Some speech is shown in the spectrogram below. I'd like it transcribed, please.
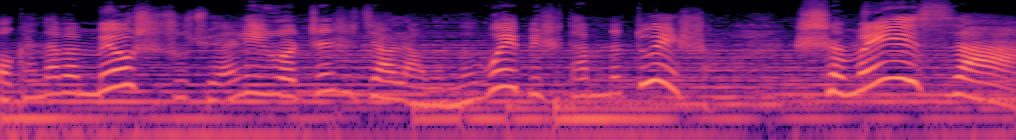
我看他们没有使出全力。若真是较量，我们未必是他们的对手。什么意思啊？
